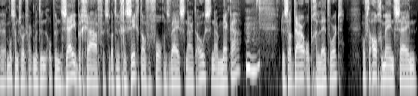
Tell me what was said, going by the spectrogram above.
Uh, moslims worden vaak met hun, op hun zij begraven, zodat hun gezicht dan vervolgens wijst naar het oosten, naar Mekka. Mhm. Dus dat daarop gelet wordt. Over het algemeen zijn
